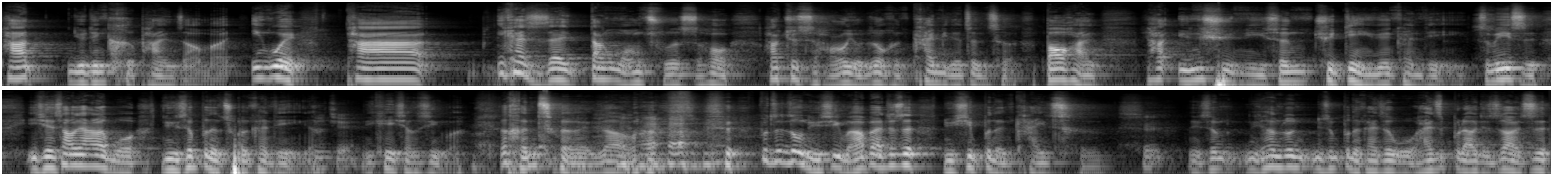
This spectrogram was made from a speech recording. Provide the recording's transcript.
他有点可怕，你知道吗？因为他一开始在当王储的时候，他确实好像有那种很开明的政策，包含他允许女生去电影院看电影。什么意思？以前沙乌地阿拉伯女生不能出门看电影啊，你可以相信吗？那很扯，你知道吗？不尊重女性嘛，要不然就是女性不能开车。是女生，你他们说女生不能开车，我还是不了解，到底是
